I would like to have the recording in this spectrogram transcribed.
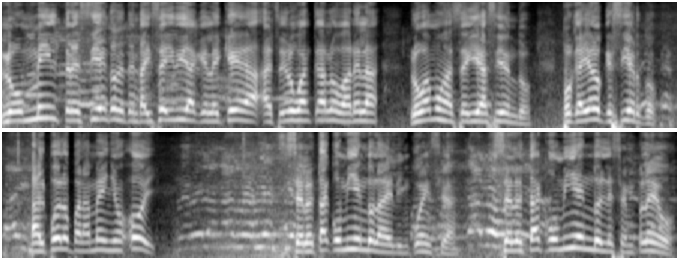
los 1.376 días que le queda al señor Juan Carlos Varela, lo vamos a seguir haciendo. Porque hay algo que es cierto, al pueblo panameño hoy se lo está comiendo la delincuencia, se lo está comiendo el desempleo,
